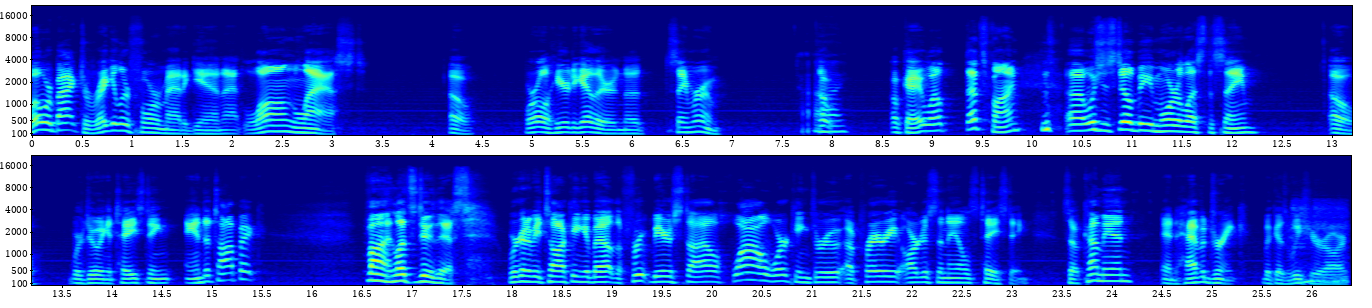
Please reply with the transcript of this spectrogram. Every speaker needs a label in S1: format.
S1: Well, we're back to regular format again at long last. Oh, we're all here together in the same room.
S2: Hi.
S1: Okay, well, that's fine. uh, we should still be more or less the same. Oh, we're doing a tasting and a topic? Fine, let's do this. We're going to be talking about the fruit beer style while working through a Prairie Artisan Ales tasting. So come in and have a drink, because we sure are.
